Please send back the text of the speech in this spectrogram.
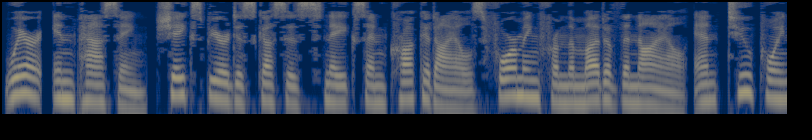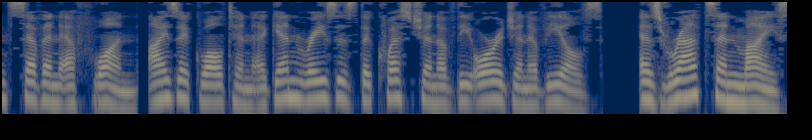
where, in passing, Shakespeare discusses snakes and crocodiles forming from the mud of the Nile and 2.7 f1, Izaak Walton again raises the question of the origin of eels as rats and mice,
